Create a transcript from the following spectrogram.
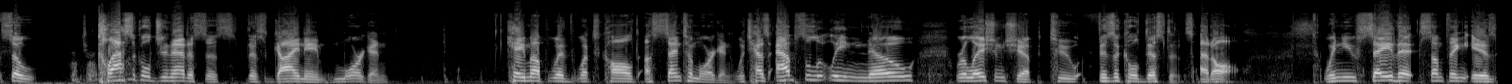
so classical geneticists, this guy named Morgan, came up with what's called a centimorgan, which has absolutely no relationship to physical distance at all. When you say that something is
